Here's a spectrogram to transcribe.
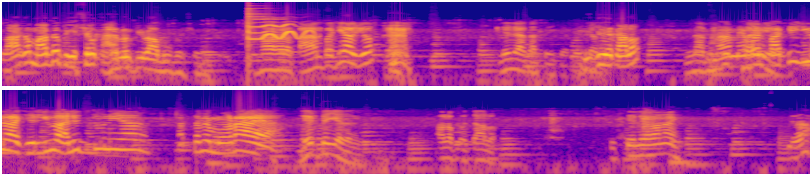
લાગે મારે તો સ્પેશિયલ કાયમ પીવા આવવું પડશે હા હા કાયમ પછી આવજો. બીજું એક હાલો. ના મહેમાન ખાઈ ગયું આ છેલ્લું. હાલ્યું જ તું ને યાર. તમે મોડા આયા. લેટ થઈ ગયા તમે. હાલો પછી ચાલો. સિત્તેર લેવાના હા?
